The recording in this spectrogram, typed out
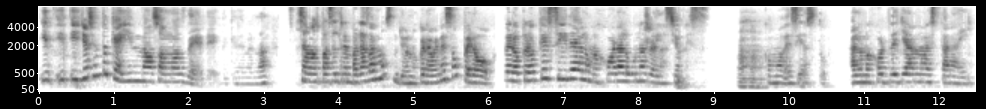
y, y, y yo siento que ahí no somos de, de, de que de verdad se nos pasa el tren para casarnos, yo no creo en eso, pero, pero creo que sí de a lo mejor algunas relaciones, Ajá. como decías tú, a lo mejor de ya no estar ahí,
